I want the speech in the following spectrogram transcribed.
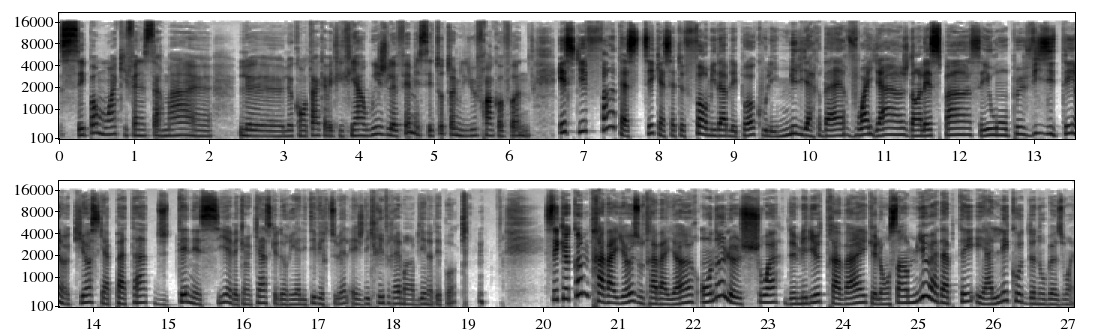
c'est pas moi qui fais nécessairement euh, le, contact avec les clients. Oui, je le fais, mais c'est tout un milieu francophone. Et ce qui est fantastique à cette formidable époque où les milliardaires voyagent dans l'espace et où on peut visiter un kiosque à patates du Tennessee avec un casque de réalité virtuelle, et je décris vraiment bien notre époque. c'est que comme travailleuse ou travailleur, on a le choix de milieu de travail que l'on sent mieux adapté et à l'écoute de nos besoins.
